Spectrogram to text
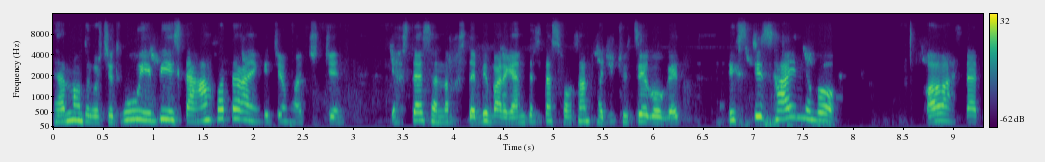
тарман зүгэрчээд хүү би өстө анх удаага ингэж юм хожиж гин ястай сонирх хэвээр би баг амьдралдаа суглаанд хожиж үзээгөө гэд тэгс чи сайн нөгөө гов хатаад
